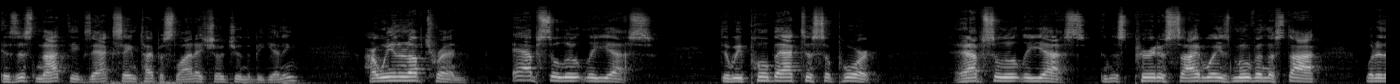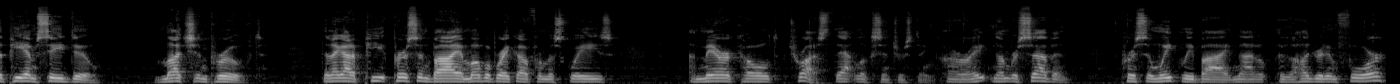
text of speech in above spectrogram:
Is this not the exact same type of slide I showed you in the beginning? Are we in an uptrend? Absolutely yes. Did we pull back to support? Absolutely yes. In this period of sideways move in the stock, what did the PMC do? Much improved. Then I got a person buy, a MoBo breakout from a squeeze, Americold Trust. That looks interesting. All right, number seven, person weekly buy, not is 104.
